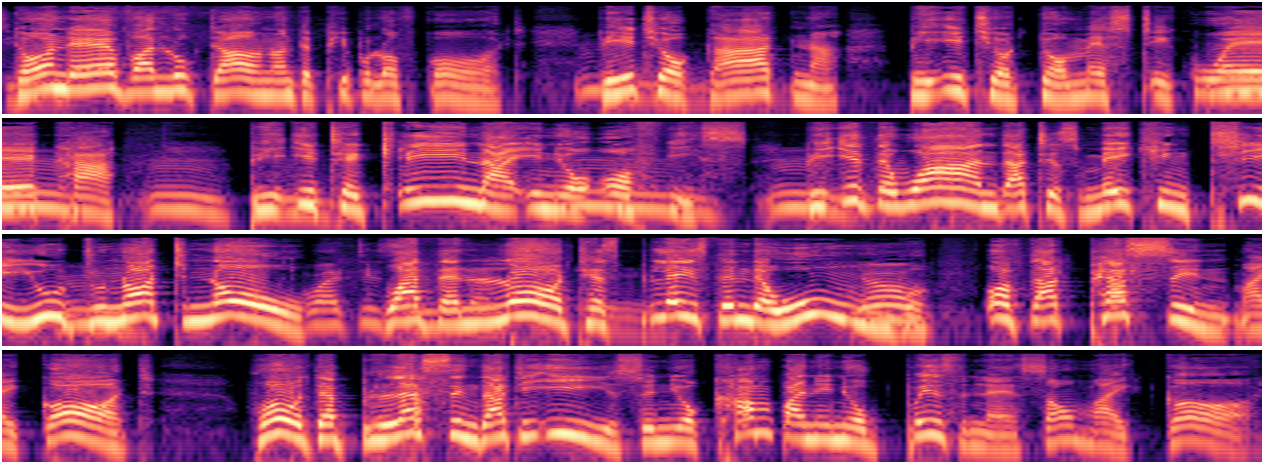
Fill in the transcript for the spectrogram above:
Don't ever look down on the people of God. Be it your mm. gardener. Be it your domestic Mm. worker, be it a cleaner in your Mm. office, be it the one that is making tea. You do not know Mm. What what the Lord has placed in the womb Yo. of that person, my God. Whoa, the blessing that is in your company, in your business. Oh my God.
